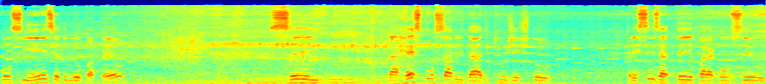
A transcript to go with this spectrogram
consciência do meu papel, sei da responsabilidade que um gestor precisa ter para com seus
